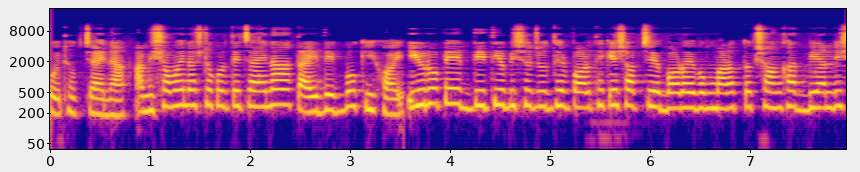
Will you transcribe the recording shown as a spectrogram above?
বৈঠক চাই না। আমি সময় নষ্ট করতে চাই না, তাই দেখব কি হয়। ইউরোপে দ্বিতীয় বিশ্বযুদ্ধের পর থেকে সবচেয়ে বড় এবং মারাত্মক সংঘাত বিয়াল্লিশ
